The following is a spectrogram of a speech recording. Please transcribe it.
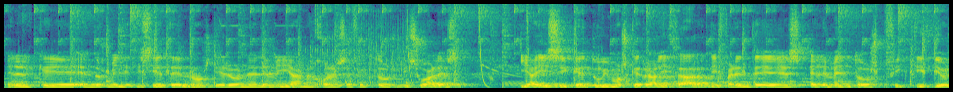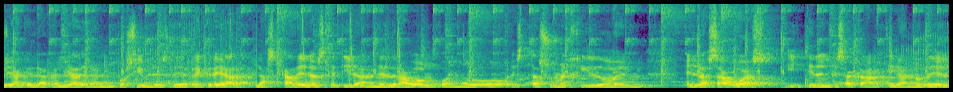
en el que en 2017 nos dieron el Emmy a mejores efectos visuales y ahí sí que tuvimos que realizar diferentes elementos ficticios, ya que en la realidad eran imposibles de recrear. Las cadenas que tiran del dragón cuando está sumergido en, en las aguas y tienen que sacar tirando de él.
